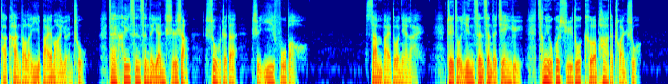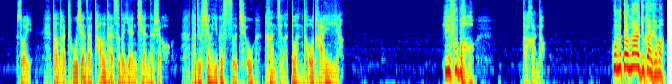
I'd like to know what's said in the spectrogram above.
他看到了一百码远处，在黑森森的岩石上竖着的是伊夫堡。三百多年来，这座阴森森的监狱曾有过许多可怕的传说，所以当他出现在唐泰斯的眼前的时候，他就像一个死囚看见了断头台一样。伊夫堡，他喊道：“我们到那儿去干什么？”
